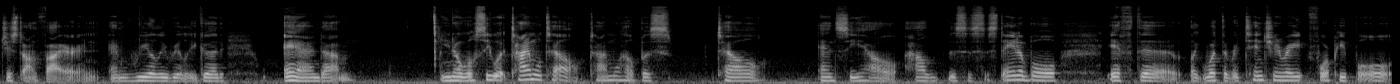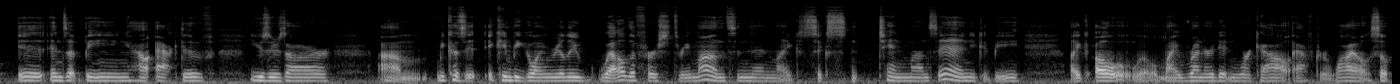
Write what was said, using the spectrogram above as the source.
just on fire and, and really, really good. And, um, you know, we'll see what time will tell. Time will help us tell and see how, how this is sustainable. If the, like, what the retention rate for people ends up being, how active users are. Um, because it, it can be going really well the first three months, and then like six, ten months in, you could be like, oh, well, my runner didn't work out after a while. So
